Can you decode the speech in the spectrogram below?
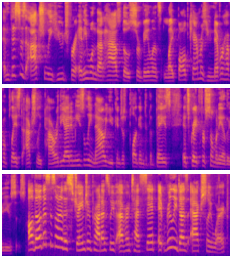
And this is actually huge for anyone that has those surveillance light bulb cameras. You never have a place to actually power the item easily. Now you can just plug into the base. It's great for so many other uses. Although this is one of the stranger products we've ever tested, it really does actually work.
